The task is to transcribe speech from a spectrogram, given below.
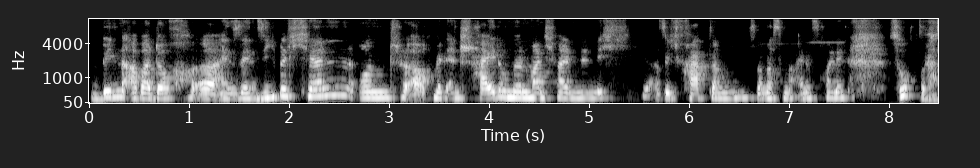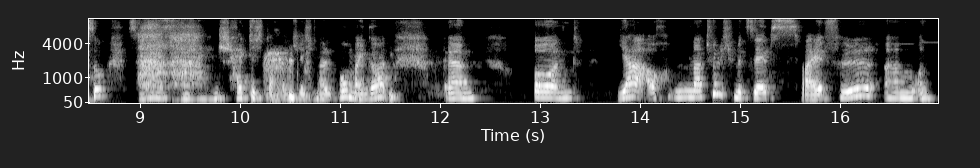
bin aber doch äh, ein Sensibelchen und auch mit Entscheidungen manchmal nicht, also ich frage dann besonders mal eine Freundin, so oder so, Sarah, entscheide dich doch endlich mal, oh mein Gott. Ähm, und ja, auch natürlich mit Selbstzweifel ähm, und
